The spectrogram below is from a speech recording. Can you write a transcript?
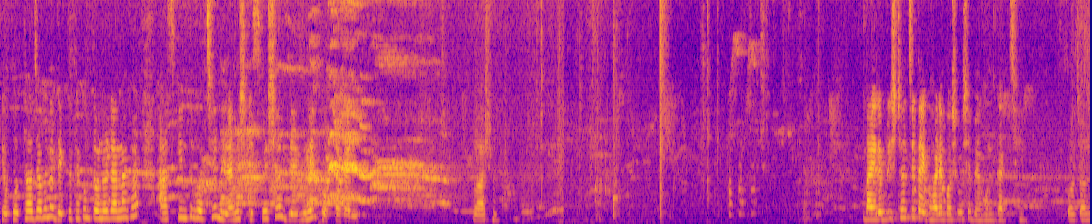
কেউ কোথাও যাবে না, দেখতে থাকুন তনুর রান্নাঘর। আজ কিন্তু হচ্ছে নিরামিষ স্পেশাল বেগুনের কোপ্তাকারি তো আসুন। বাইরে বৃষ্টি হচ্ছে, তাই ঘরে বসে বসে বেগুন কাটছি। প্রচণ্ড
